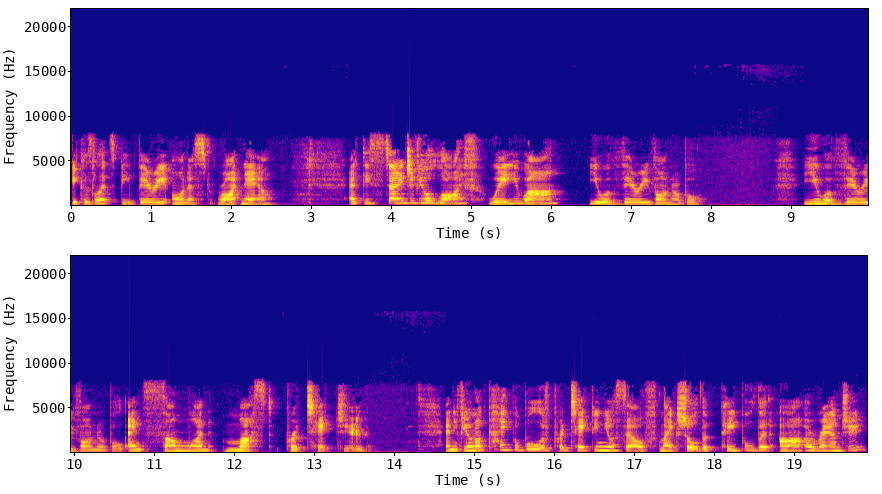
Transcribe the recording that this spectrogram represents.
Because let's be very honest right now. At this stage of your life, where you are, you are very vulnerable. You are very vulnerable, and someone must protect you. And if you're not capable of protecting yourself, make sure the people that are around you,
